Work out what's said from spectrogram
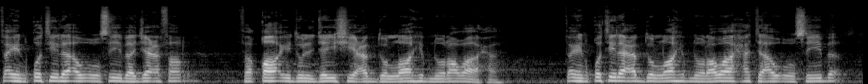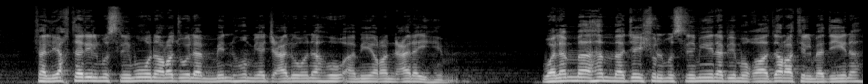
فإن قتل أو أصيب جعفر فقائد الجيش عبد الله بن رواحة فإن قتل عبد الله بن رواحة أو أصيب فليختر المسلمون رجلا منهم يجعلونه اميرا عليهم. ولما هم جيش المسلمين بمغادرة المدينة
